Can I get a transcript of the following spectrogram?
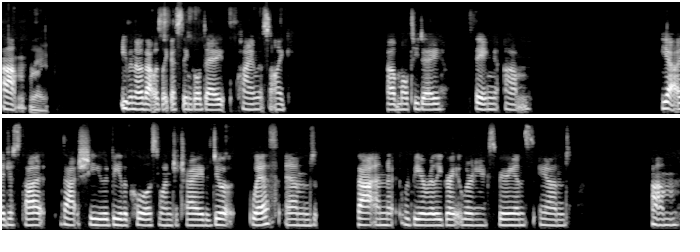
um, Right. Even though that was like a single day climb, it's not like a multi day thing. Um, yeah, I just thought that she would be the coolest one to try to do it with, and that and it would be a really great learning experience. And um,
